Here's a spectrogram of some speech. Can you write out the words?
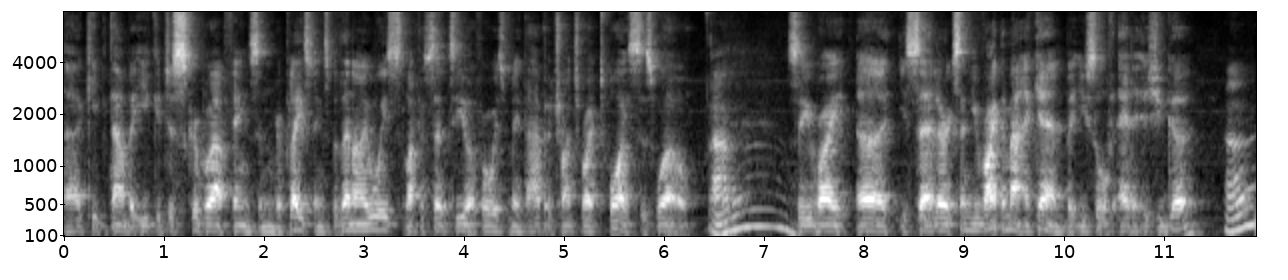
uh, keep it down. But you could just scribble out things and replace things. But then I always, like I said to you, I've always made the habit of trying to write twice as well. Ah. So you write uh, your set of lyrics and you write them out again, but you sort of edit as you go. Ah.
